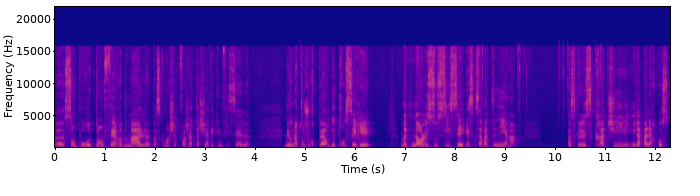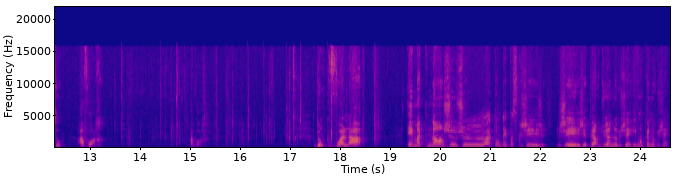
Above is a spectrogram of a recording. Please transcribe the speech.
euh, sans pour autant faire mal. Parce que moi, à chaque fois, j'attachais avec une ficelle. Mais on a toujours peur de trop serrer. Maintenant, le souci, c'est est-ce que ça va tenir? Parce que le scratch, il n'a pas l'air costaud. À voir. À voir. Donc, voilà. Et maintenant, je... je... Parce que j'ai perdu un objet. Il manque un objet.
